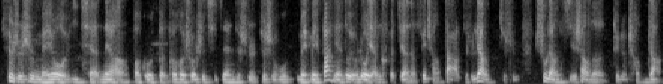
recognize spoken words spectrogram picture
确实是没有以前那样，包括本科和硕士期间，就是就是我每每半年都有肉眼可见的非常大的，就是量就是数量级上的这个成长。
